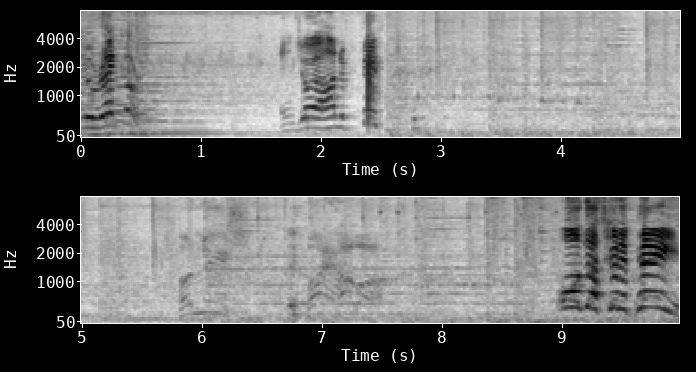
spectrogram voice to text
New record. Enjoy 150. Oh, that's gonna pay!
